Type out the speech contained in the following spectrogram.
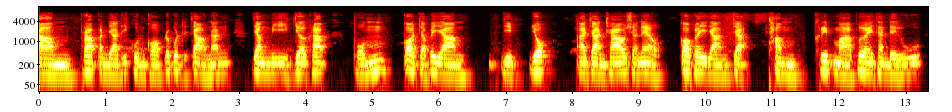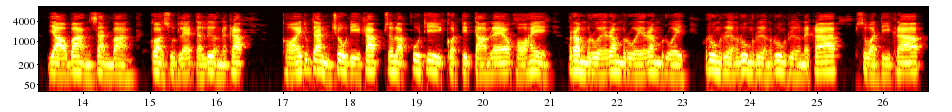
ตามพระปัญญาที่คุณของพระพุทธเจ้านั้น ยังมีอีกเยอะครับ ผมก็จะพยายามหยิบยกอาจารย์เช้าชาแนลก็พยายามจะทำคลิปมาเพื่อให้ท่านได้รู้ ยาวบ้างสั้นบ้าง ก็สุดแล้วแต่เรื่องนะครับ ขอให้ทุกท่านโชคดีครับสำหรับผู้ที่กดติดตามแล้ว ขอให้ร่ำรวยร่ำรวยร่ำรวย รุ่งเรืองรุ่งเรืองรุ่งเรืองนะครับ สวัสดีครับ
